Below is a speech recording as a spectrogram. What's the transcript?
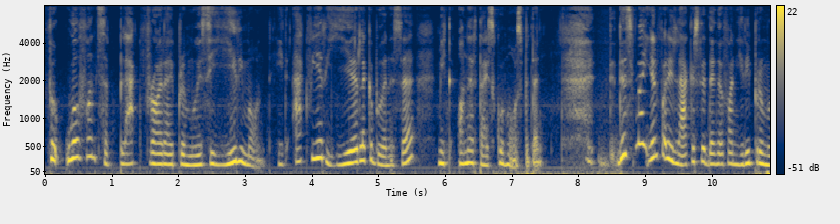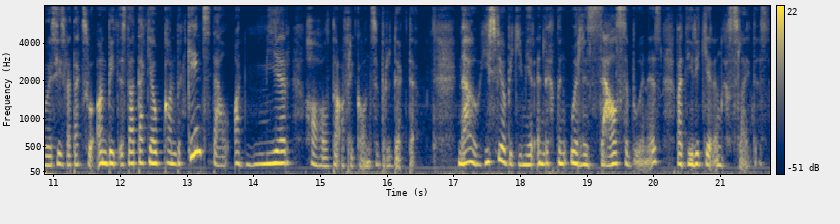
Vir Oofant se Black Friday promosie hierdie maand het ek weer heerlike bonusse met ander tuiskomaas beding. Dis vir my een van die lekkerste dinge van hierdie promosies wat ek so aanbied is dat ek jou kan bekendstel aan meer gehalte Afrikaanse produkte. Nou, hier's vir jou 'n bietjie meer inligting oor Lisel se bonus wat hierdie keer ingesluit is.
